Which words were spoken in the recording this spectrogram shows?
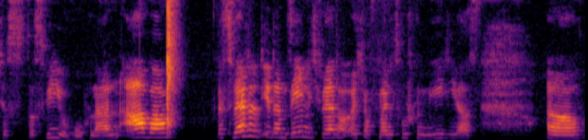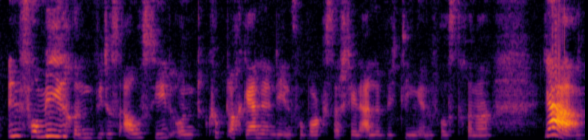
das, das Video hochladen. Aber das werdet ihr dann sehen. Ich werde euch auf meinen Social Medias äh, informieren, wie das aussieht und guckt auch gerne in die Infobox, da stehen alle wichtigen Infos drin. Ja,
